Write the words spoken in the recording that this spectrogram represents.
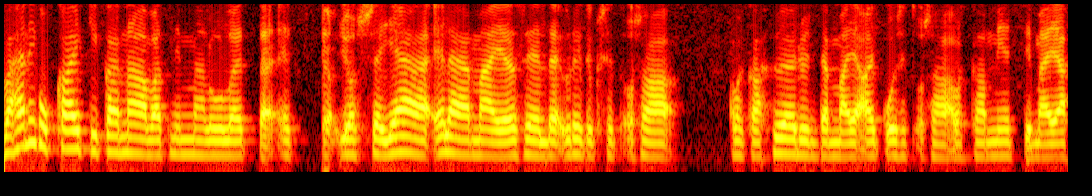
vähän niin kuin kaikki kanavat, niin mä luulen, että, että jos se jää elämään ja sieltä yritykset osaa alkaa hyödyntämään ja aikuiset osaa alkaa miettimään. Ja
